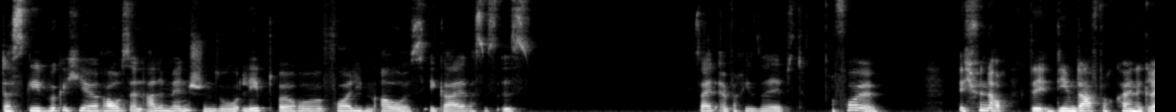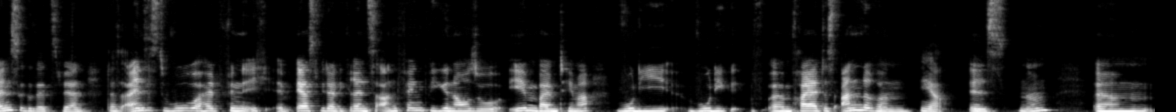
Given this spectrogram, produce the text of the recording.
Das geht wirklich hier raus an alle Menschen so. Lebt eure Vorlieben aus, egal was es ist. Seid einfach ihr selbst. Voll. Ich finde auch, dem darf doch keine Grenze gesetzt werden. Das Einzige, wo halt, finde ich, erst wieder die Grenze anfängt, wie genauso eben beim Thema, wo die, wo die ähm, Freiheit des anderen ja. ist. Ne? Ähm,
